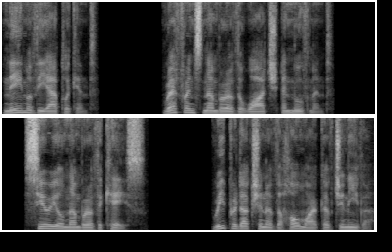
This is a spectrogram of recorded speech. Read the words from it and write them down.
Name of the applicant. Reference number of the watch and movement. Serial number of the case. Reproduction of the hallmark of Geneva.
